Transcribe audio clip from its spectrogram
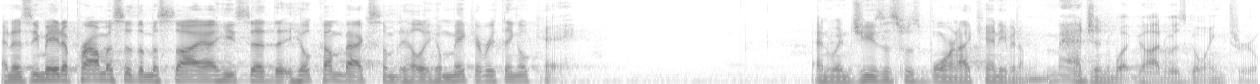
And as he made a promise of the Messiah, he said that he'll come back someday, he'll make everything okay. And when Jesus was born, I can't even imagine what God was going through.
